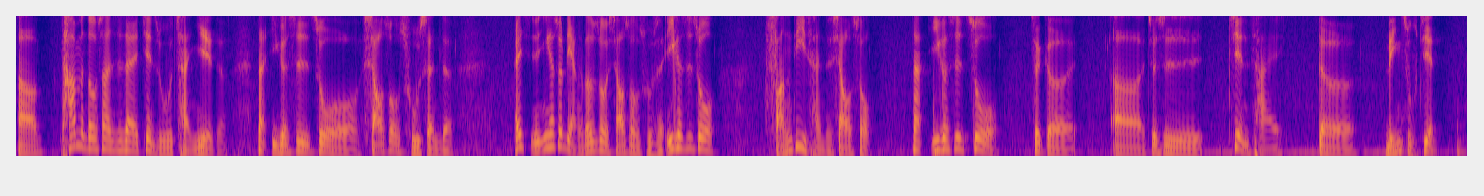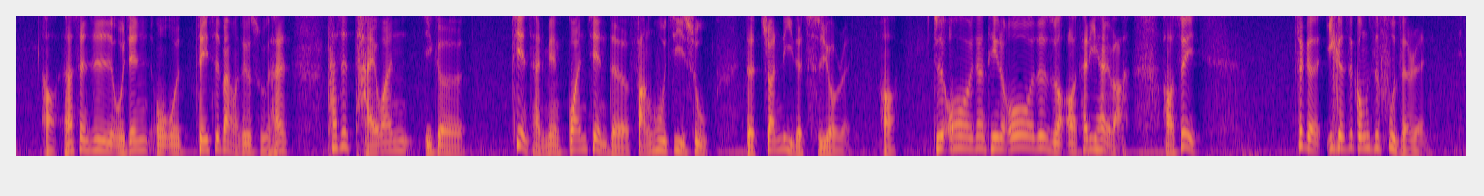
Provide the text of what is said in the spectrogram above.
啊、他们都算是在建筑产业的。那一个是做销售出身的，哎，应该说两个都是做销售出身，一个是做房地产的销售，那一个是做这个呃，就是建材的零组件。好，那甚至我今天我我这一次拜访这个叔叔，他他是台湾一个。建材里面关键的防护技术的专利的持有人，好，就是哦，这样听着哦，这是说哦，太厉害了吧？好，所以这个一个是公司负责人，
